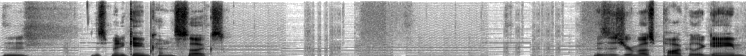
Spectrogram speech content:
Hmm, this mini game kind of sucks. This is your most popular game?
